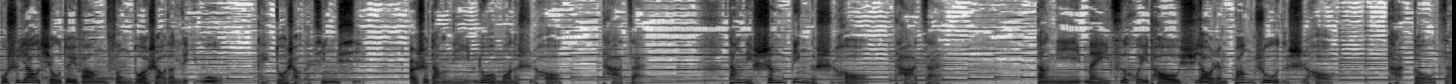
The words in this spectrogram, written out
不是要求对方送多少的礼物，给多少的惊喜，而是当你落寞的时候，他在；当你生病的时候，他在；当你每一次回头需要人帮助的时候，他都在。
